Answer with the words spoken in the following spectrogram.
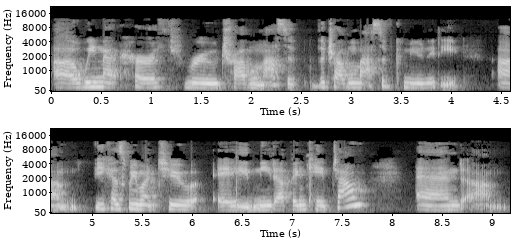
Uh, we met her through Travel Massive, the Travel Massive community, um, because we went to a meetup in Cape Town, and um,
